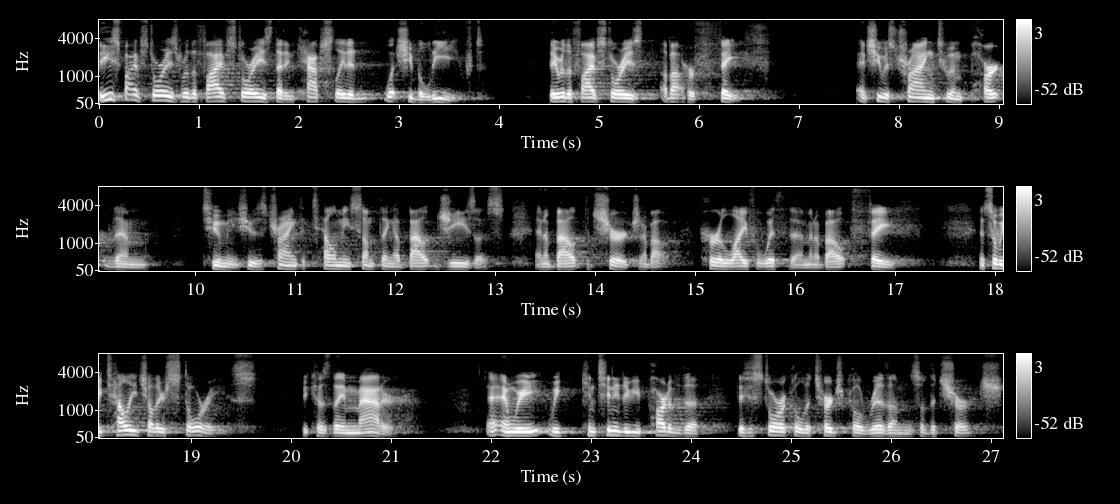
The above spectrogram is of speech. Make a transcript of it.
These five stories were the five stories that encapsulated what she believed. They were the five stories about her faith. And she was trying to impart them to me. She was trying to tell me something about Jesus and about the church and about her life with them and about faith. And so we tell each other stories because they matter. And we, we continue to be part of the, the historical liturgical rhythms of the church,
